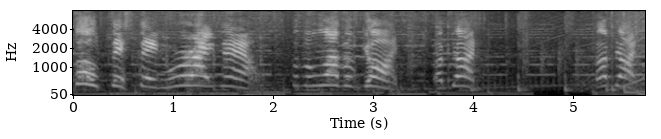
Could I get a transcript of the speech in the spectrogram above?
Vote this thing right now! For the love of God! I'm done! I'm done!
